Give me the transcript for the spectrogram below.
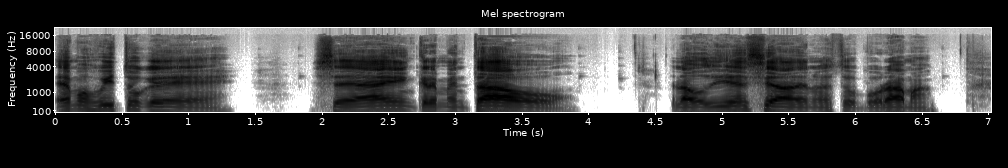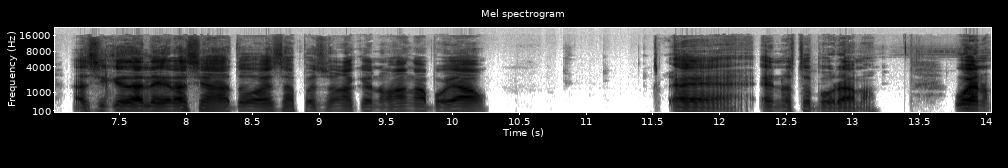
hemos visto que se ha incrementado la audiencia de nuestro programa. Así que darle gracias a todas esas personas que nos han apoyado eh, en nuestro programa. Bueno,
